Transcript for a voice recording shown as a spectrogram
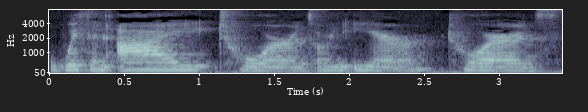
with an eye towards or an ear towards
